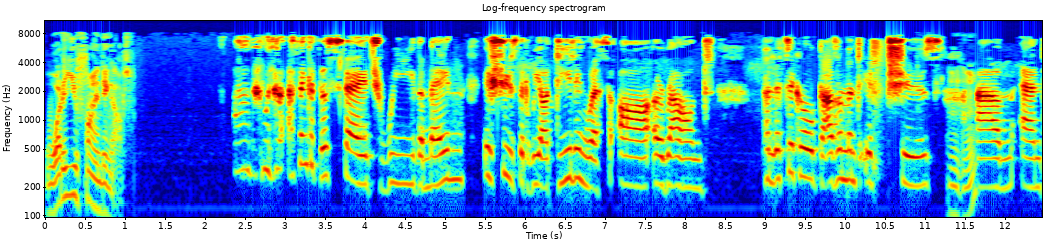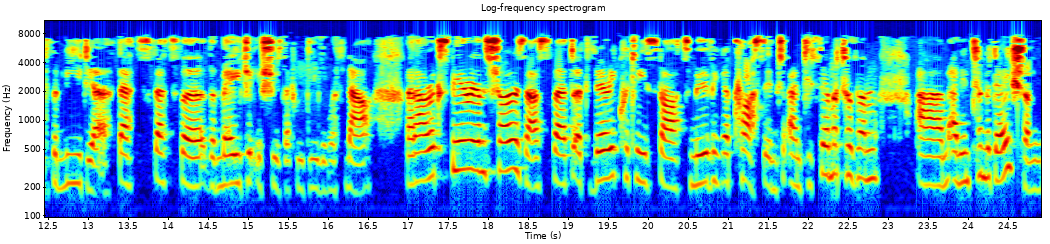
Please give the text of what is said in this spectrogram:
What are you finding out? Um, I think at this stage, we, the main issues that we are dealing with are around political government issues, mm-hmm. um, and the media. That's, that's the, the major issues that we're dealing with now. But our experience shows us that it very quickly starts moving across into anti-Semitism, um, and intimidation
